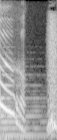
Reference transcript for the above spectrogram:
Woo!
